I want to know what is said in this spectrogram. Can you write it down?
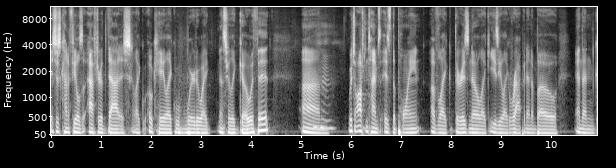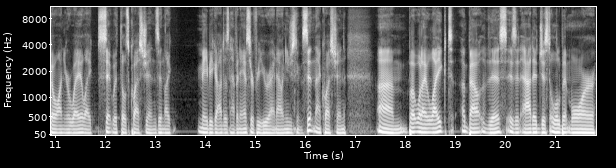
it just kind of feels after that it's like okay, like where do I necessarily go with it? Um, Mhm. which oftentimes is the point of like there is no like easy like wrap it in a bow and then go on your way like sit with those questions and like maybe god doesn't have an answer for you right now and you just need to sit in that question um, but what i liked about this is it added just a little bit more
